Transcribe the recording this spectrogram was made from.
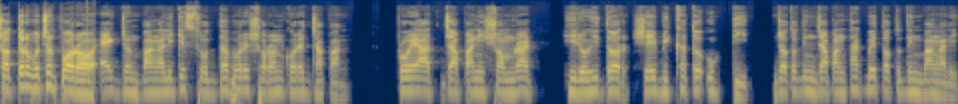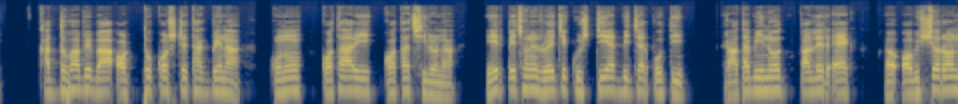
সত্তর বছর পরও একজন বাঙালিকে শ্রদ্ধা ভরে স্মরণ করে জাপান। প্রয়াত জাপানি সম্রাট হিরোহিতর সেই বিখ্যাত উক্তি, যতদিন জাপান থাকবে, ততদিন বাঙালি। খাদ্যভাবে বা অর্থ কষ্টে থাকবে না, কোনো কথারই কথা ছিল না। এর পেছনে রয়েছে কুষ্টিয়ার বিচারপতি রাধা বিনোদ পালের এক অবিস্মরণ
